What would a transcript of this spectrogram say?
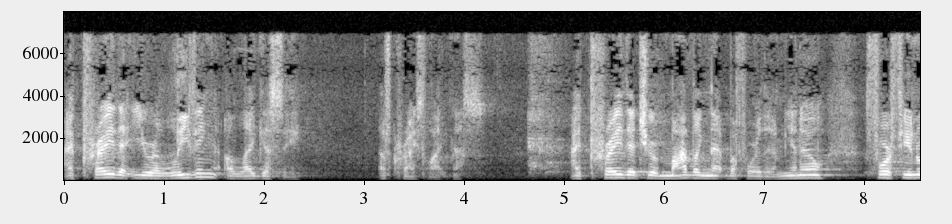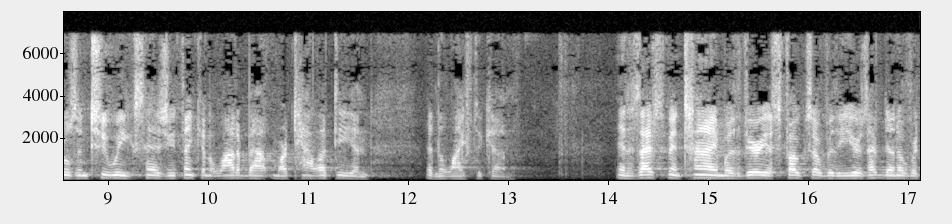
I pray that you are leaving a legacy of Christ likeness. I pray that you're modeling that before them. You know, four funerals in two weeks has you thinking a lot about mortality and, and the life to come. And as I've spent time with various folks over the years, I've done over,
